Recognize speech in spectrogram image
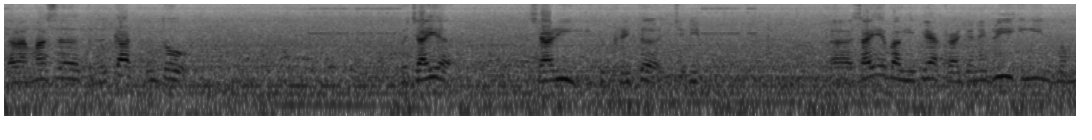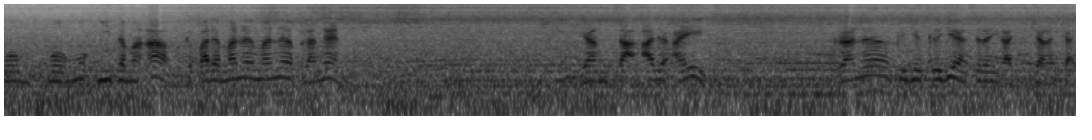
dalam masa terdekat untuk berjaya cari itu kereta Encik Lim. Uh, saya bagi pihak kerajaan negeri ingin meminta maaf kepada mana-mana pelanggan yang tak ada air kerana kerja-kerja yang sedang dijalankan.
